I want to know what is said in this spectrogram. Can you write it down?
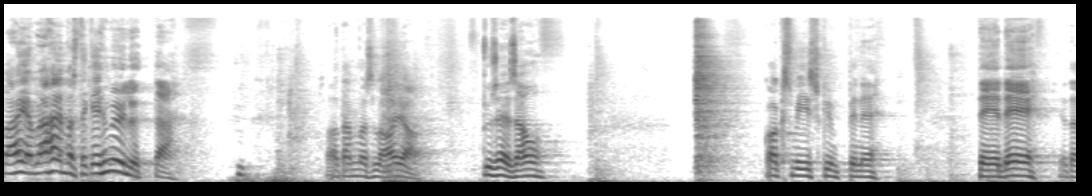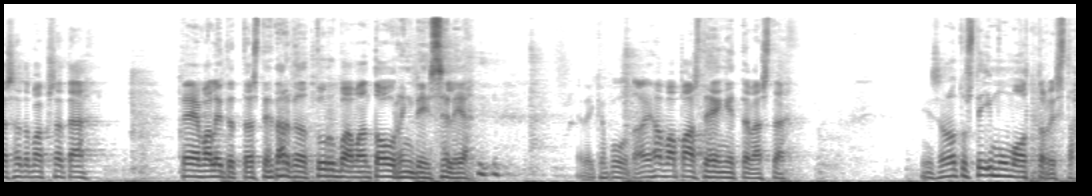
No vähemmän, vähemmästä tekee hymyilyttää. Saa tämmöisellä ajaa. Kyseessä on 250 TD ja tässä tapauksessa tämä T valitettavasti ei tarkoita turbaa, vaan touring dieseliä. Eli puhutaan ihan vapaasti hengittävästä niin sanotusti imumoottorista.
